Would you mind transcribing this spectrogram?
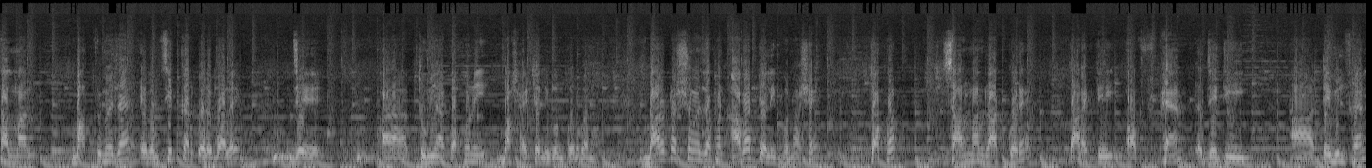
সালমান বাথরুমে যায় এবং চিৎকার করে বলে যে তুমি আর কখনোই বাসায় টেলিফোন করবে না। বারোটার সময় যখন আবার টেলিফোন আসে তখন সালমান রাগ করে তার একটি ফ্যান যেটি টেবিল ফ্যান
